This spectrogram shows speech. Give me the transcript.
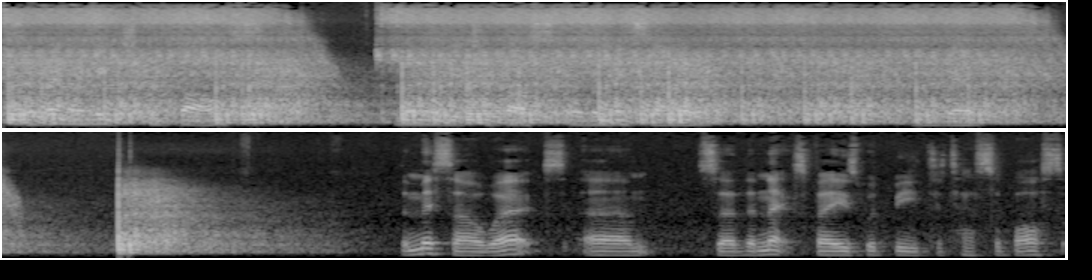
So when I reach the boss, when I reach the boss or the missile, there we go. The missile works. Um, so the next phase would be to test the boss.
